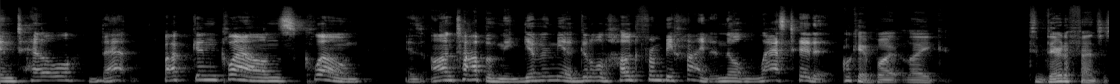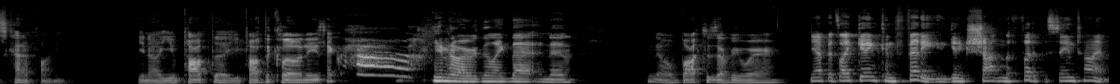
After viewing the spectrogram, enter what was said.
until that fucking clown's clone is on top of me, giving me a good old hug from behind, and they'll last hit it. Okay, but like to their defense, it's kind of fun. You know, you pop the you pop the clone, and he's like, "Ah," you know, everything like that, and then you know, boxes everywhere. Yep, it's like getting confetti and getting shot in the foot at the same time.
